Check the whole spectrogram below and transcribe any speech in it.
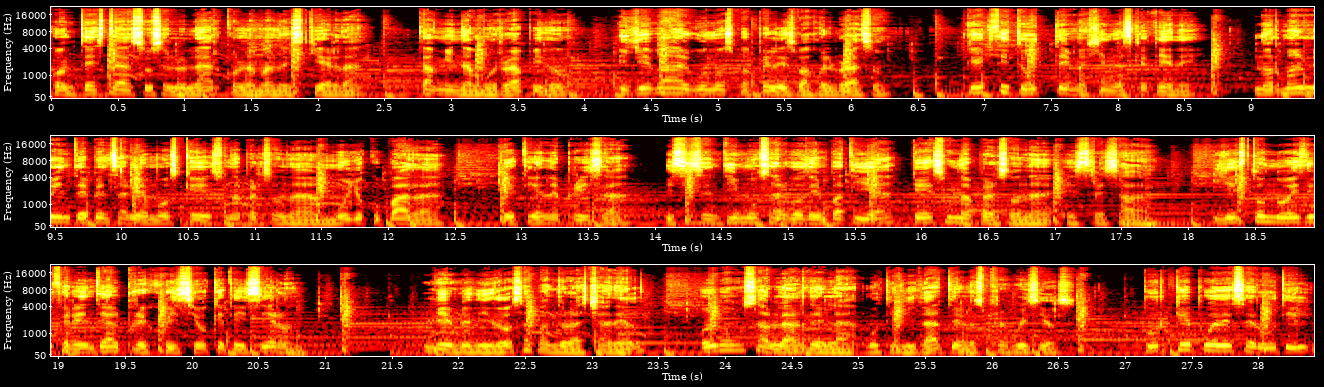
contesta a su celular con la mano izquierda camina muy rápido y lleva algunos papeles bajo el brazo. ¿Qué actitud te imaginas que tiene? Normalmente pensaríamos que es una persona muy ocupada, que tiene prisa, y si sentimos algo de empatía, que es una persona estresada. Y esto no es diferente al prejuicio que te hicieron. Bienvenidos a Pandora's Channel. Hoy vamos a hablar de la utilidad de los prejuicios. ¿Por qué puede ser útil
